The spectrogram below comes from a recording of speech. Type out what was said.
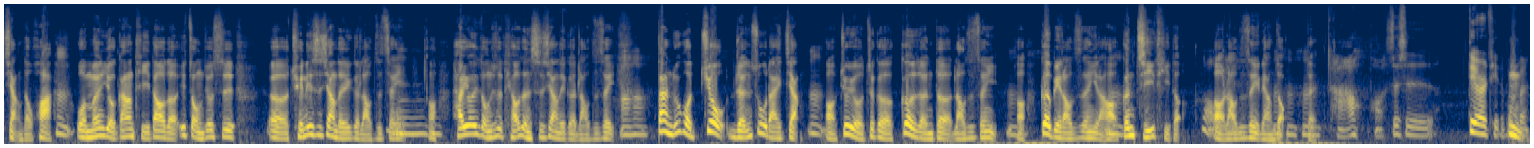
讲的话，嗯，我们有刚刚提到的一种就是呃权利事项的一个劳资争议哦，还有一种就是调整事项的一个劳资争议。但如果就人数来讲，嗯，哦，就有这个个人的劳资争议哦，个别劳资争议了哦跟集体的哦劳资争议两种。对，好，好，这是第二题的部分。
